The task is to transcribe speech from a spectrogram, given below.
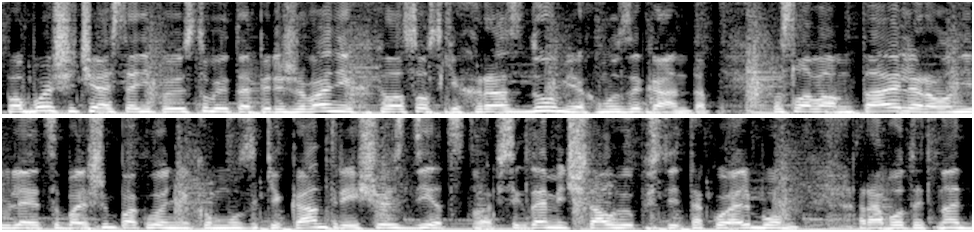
По большей части они повествуют о переживаниях и философских раздумьях музыканта. По словам Тайлера, он является большим поклонником музыки кантри еще с детства. Всегда мечтал выпустить такой альбом. Работать над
